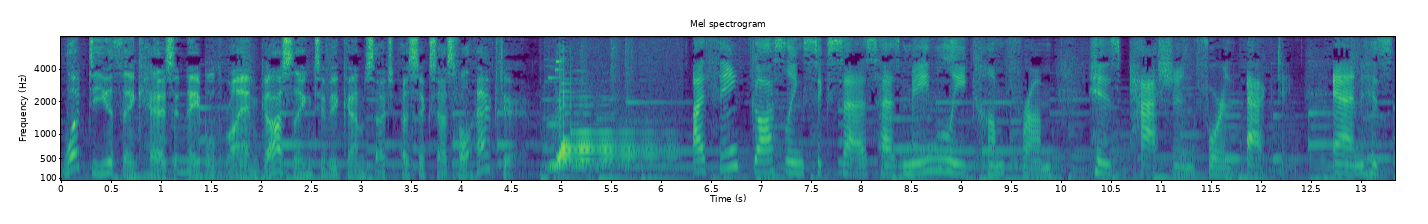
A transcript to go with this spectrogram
What do you think has enabled Ryan Gosling to become such a successful actor? I think Gosling's success has mainly come from his passion for acting and his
